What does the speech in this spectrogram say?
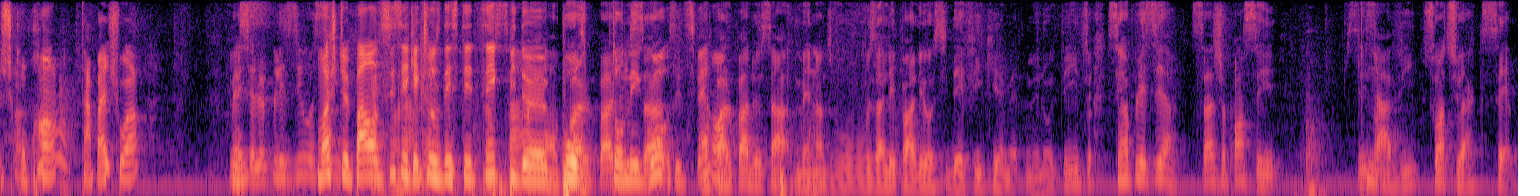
Je comprends. T'as pas le choix. Mais Mais c'est le plaisir aussi. Moi, je te parle si c'est quelque chose d'esthétique, puis de pour ton de ego, c'est On différent. parle pas de ça. Maintenant, tu- vous, vous allez parler aussi des filles qui aiment être menottées. Tu- C'est un plaisir. Ça, je pense, c'est c'est sa vie. Soit tu acceptes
